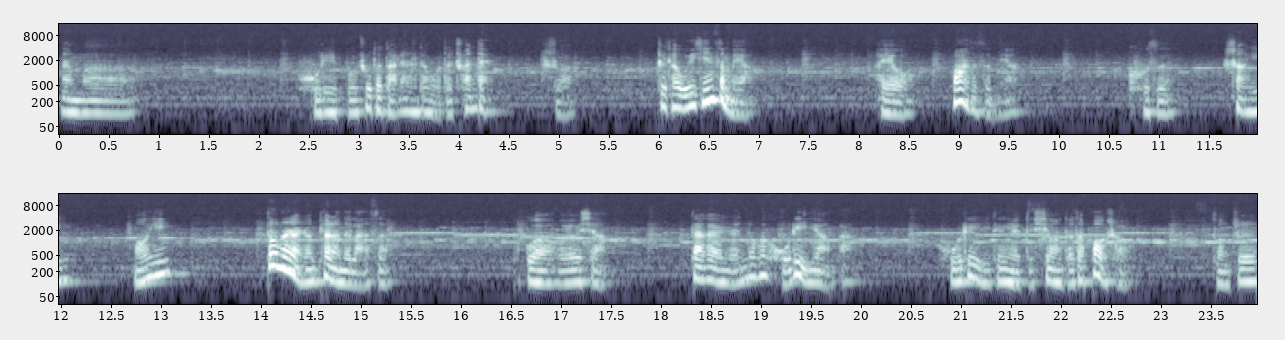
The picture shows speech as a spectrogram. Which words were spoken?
那么，狐狸不住地打量着我的穿戴，说：“这条围巾怎么样？还有袜子怎么样？裤子、上衣、毛衣都能染成漂亮的蓝色。不过我又想，大概人都和狐狸一样吧，狐狸一定也得希望得到报酬。”总之，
